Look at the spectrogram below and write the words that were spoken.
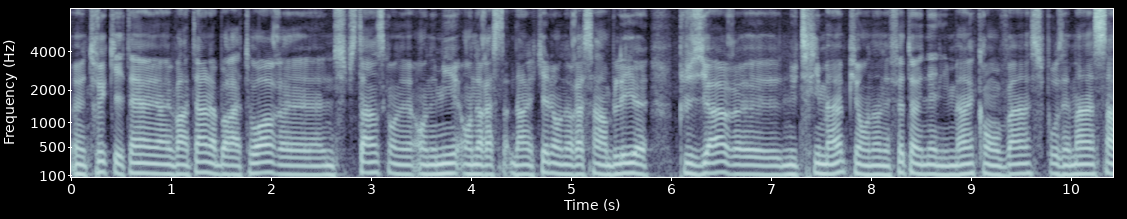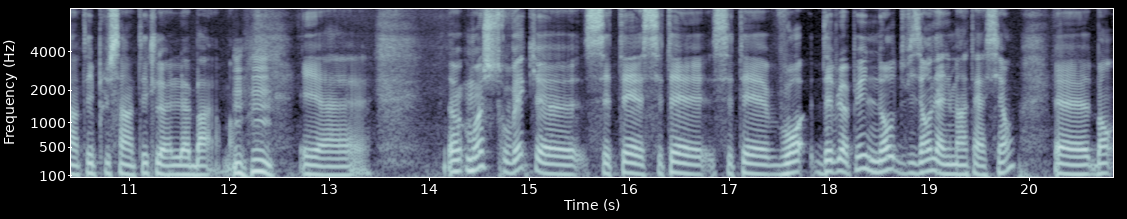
un truc qui a été inventé en laboratoire, euh, une substance qu'on a, on a mis, on a, dans laquelle on a rassemblé euh, plusieurs euh, nutriments, puis on en a fait un aliment qu'on vend supposément santé, plus santé que le, le beurre. Bon. Mhm. Et moi, je trouvais que c'était, c'était, c'était voir- développer une autre vision de l'alimentation. Euh, bon,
